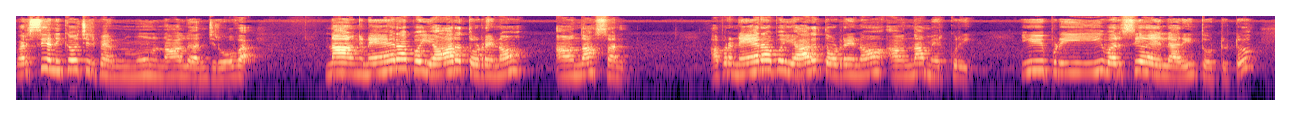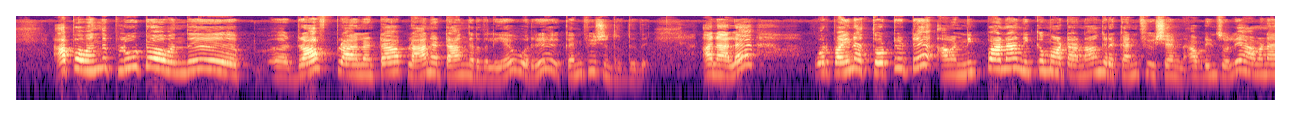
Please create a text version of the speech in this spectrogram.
வரிசையாக நிற்க வச்சுருப்பேன். மூணு நாலு அஞ்சு ரூபா நான் அங்கே நேராக போய் யாரை தொடுறேனோ அவன் தான் சன். அப்புறம் நேராக போய் யாரை தொடுறேனோ அவன் தான் மெர்க்குரி இப்படி வரிசையாக எல்லாரையும் தொட்டுட்டு அப்போ வந்து ப்ளூட்டோ வந்து டிராஃப்ட் பிளானட்டா பிளானட்டாங்கிறதுலையே ஒரு கன்ஃபியூஷன் இருந்தது. அதனால் ஒரு பையனை தொட்டுட்டு அவன் நிற்பானா நிற்க மாட்டானாங்கிற கன்ஃபியூஷன் அப்படின்னு சொல்லி அவனை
